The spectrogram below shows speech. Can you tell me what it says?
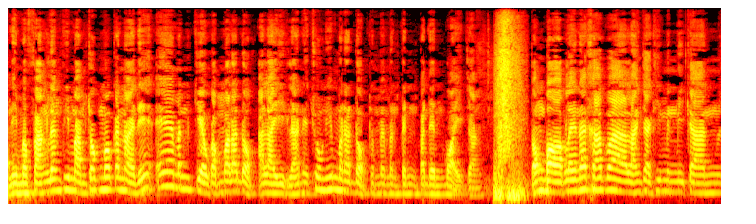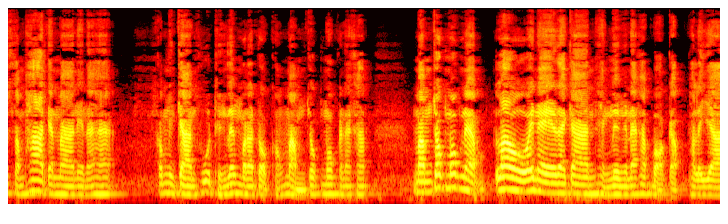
นี่มาฟังเรื่องพี่หม่ำจกมกกันหน่อยดิ เอ๊ะมันเกี่ยวกับมรดกอะไรอีกแล้วเนี่ยช่วงนี้มรดกทำไมมันเป็นประเด็นบ่อยจัง ต้องบอกเลยนะครับว่าหลังจากที่มันมีการสัมภาษณ์กันมาเนี่ยนะฮะ ก็มีการพูดถึงเรื่องมรดกของหม่ำจกมกนะครับหม่ำจกมกเนี่ยเล่าไว้ในรายการแห่งหนึ่งนะครับ บอกกับภรรยา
